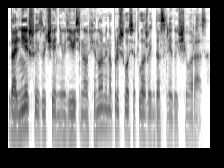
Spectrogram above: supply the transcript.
Дальнейшее изучение удивительного феномена пришлось отложить до следующего раза.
